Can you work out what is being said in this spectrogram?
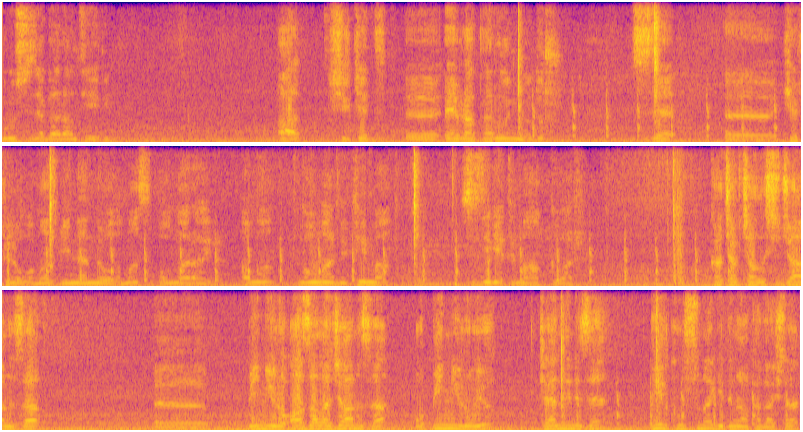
Bunu size garanti edeyim. Aa, şirket e, evrakları uymuyordur. Size e, kefil olamaz, bilmem ne olamaz. Onlar ayrı. Ama normal bir firma sizi getirme hakkı var. Kaçak çalışacağınıza e, 1000 euro az alacağınıza o 1000 euroyu kendinize dil kursuna gidin arkadaşlar.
